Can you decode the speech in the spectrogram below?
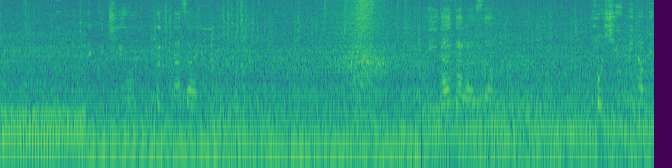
で口を閉じなさい言いながらさ星を目なめて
